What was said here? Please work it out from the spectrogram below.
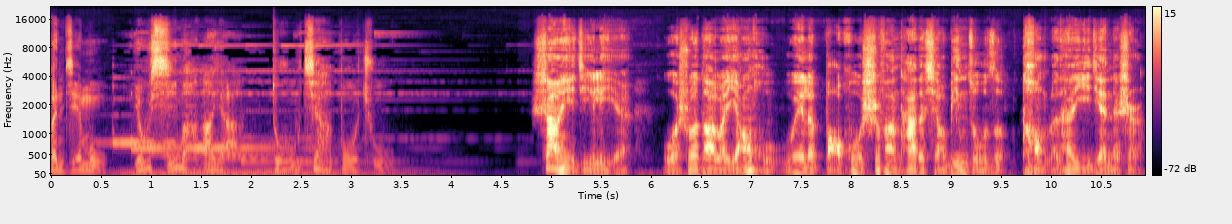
本节目由喜马拉雅独家播出。上一集里，我说到了杨虎为了保护释放他的小兵卒子，捅了他一剑的事儿。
